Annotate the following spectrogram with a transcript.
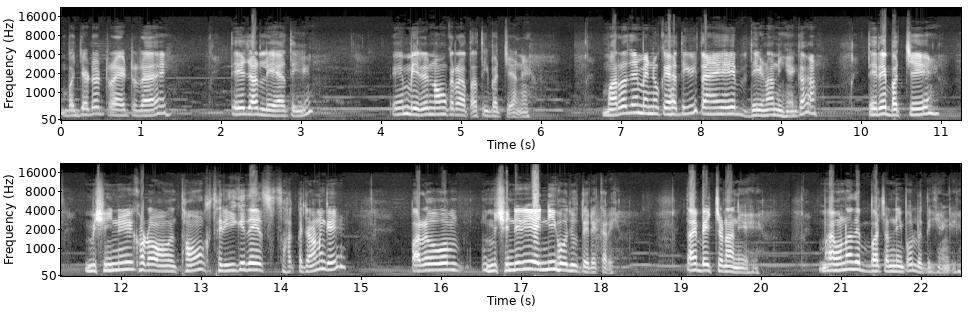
ਬ- ਜਿਹੜਾ ਟਰੈਕਟਰ ਹੈ, ਤੇ ਜਦ ਲਿਆ ਤੀ ਇਹ ਮੇਰੇ ਨਾਂ ਕਰਾਤਾ ਤੀ ਬੱਚਿਆਂ ਨੇ। ਮਹਾਰਾਜ ਨੇ ਮੈਨੂੰ ਕਿਹਾ ਤੀ ਵੀ ਤਾਂ ਇਹ ਦੇਣਾ ਨਹੀਂ ਹੈਗਾ। ਤੇਰੇ ਬੱਚੇ ਮਸ਼ੀਨਰੀ ਖੜਾ ਥੋਂ ਤਰੀਕ ਦੇ ਥੱਕ ਜਾਣਗੇ। ਪਰ ਉਹ ਮਸ਼ੀਨਰੀ ਇੰਨੀ ਹੋ ਜੂ ਤੇਰੇ ਘਰੇ। ਤਾਂ ਇਹ ਵੇਚਣਾ ਨਹੀਂ ਇਹ। ਮੈਂ ਉਹਨਾਂ ਦੇ ਬਚਨ ਨਹੀਂ ਭੁੱਲਦੀ ਹੈਗੀ।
